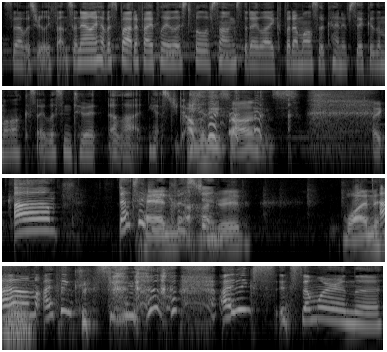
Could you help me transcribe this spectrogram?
so that was really fun. So now I have a Spotify playlist full of songs that I like, but I'm also kind of sick of them all because I listened to it a lot yesterday. How many songs? Like um, that's a 10, great question. 100, 1? Um, I think I think it's somewhere in the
